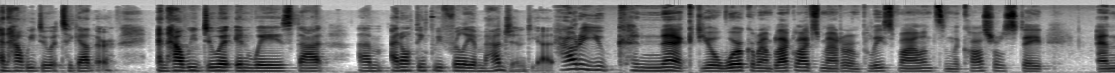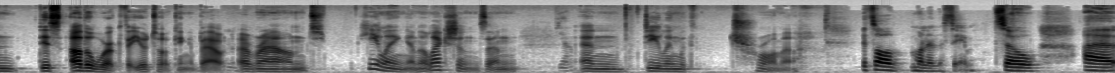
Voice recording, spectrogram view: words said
and how we do it together and how we do it in ways that um, I don't think we've really imagined yet. How do you connect your work around Black Lives Matter and police violence and the carceral state and this other work that you're talking about around healing and elections and yeah. and dealing with trauma? It's all one and the same. So, uh,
